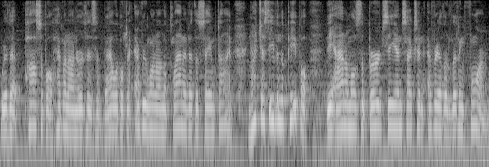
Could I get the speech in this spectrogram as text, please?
where that possible heaven on earth is available to everyone on the planet at the same time. Not just even the people, the animals, the birds, the insects, and every other living form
